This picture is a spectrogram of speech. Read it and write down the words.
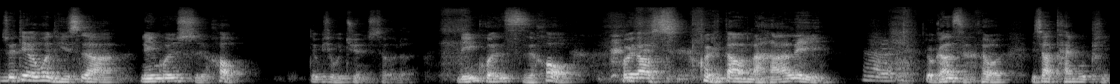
所以第二个问题是啊，灵魂死后，对不起，我卷舌了。灵魂死后。会到 会到哪里？嗯，我刚刚舌头一下摊不平，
